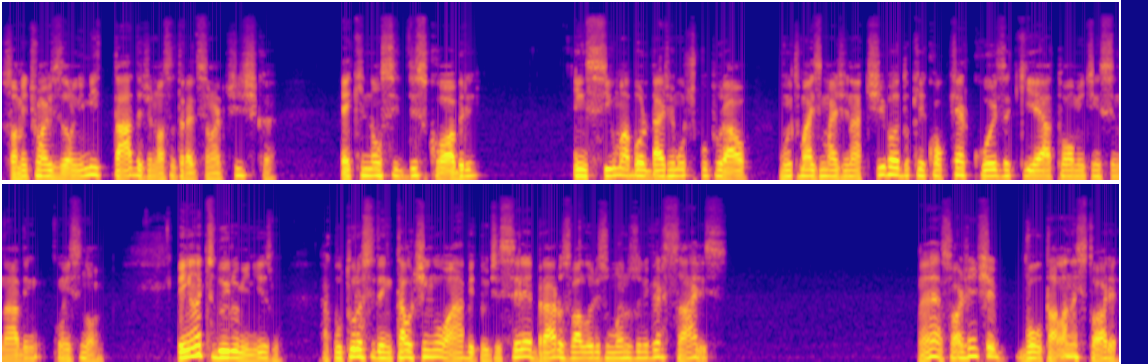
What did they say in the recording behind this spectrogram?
somente uma visão limitada de nossa tradição artística é que não se descobre em si uma abordagem multicultural, muito mais imaginativa do que qualquer coisa que é atualmente ensinada em, com esse nome. Bem antes do iluminismo, a cultura ocidental tinha o hábito de celebrar os valores humanos universais. É só a gente voltar lá na história.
